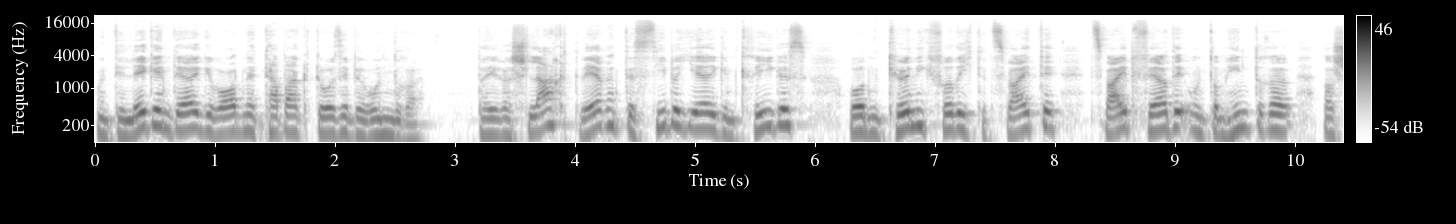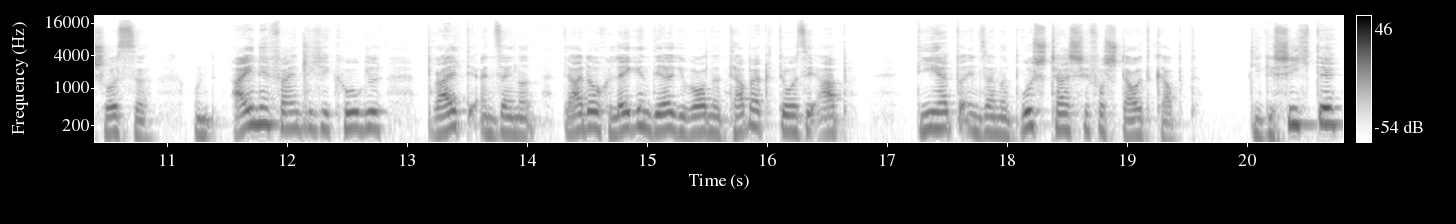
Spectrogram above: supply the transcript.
und die legendär gewordene Tabakdose bewundern. Bei ihrer Schlacht während des Siebenjährigen Krieges wurden König Friedrich II. zwei Pferde unterm Hinteren erschossen und eine feindliche Kugel prallte an seiner dadurch legendär gewordenen Tabakdose ab. Die hat er in seiner Brusttasche verstaut gehabt. Die Geschichte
